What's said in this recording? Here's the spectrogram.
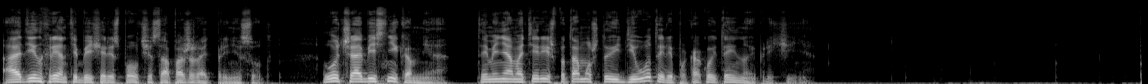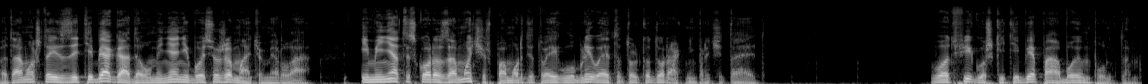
«Один хрен тебе через полчаса пожрать принесут. Лучше объясни-ка мне, ты меня материшь потому, что идиот или по какой-то иной причине?» Потому что из-за тебя, гада, у меня, небось, уже мать умерла. И меня ты скоро замочишь, по морде твоей глубливой это только дурак не прочитает. Вот фигушки тебе по обоим пунктам.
